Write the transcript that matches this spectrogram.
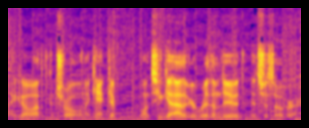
I go out of control and I can't get... Once you get out of your rhythm, dude, it's just over.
